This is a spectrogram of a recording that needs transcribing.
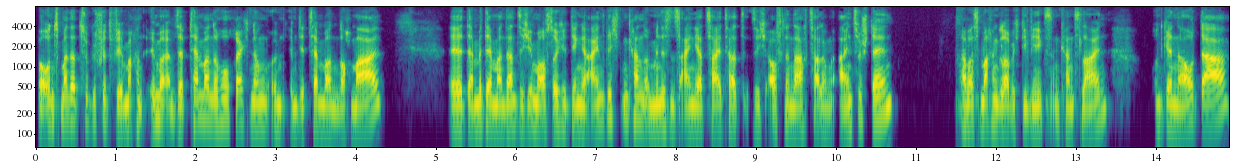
bei uns mal dazu geführt, wir machen immer im September eine Hochrechnung und im Dezember nochmal, äh, damit der Mandant sich immer auf solche Dinge einrichten kann und mindestens ein Jahr Zeit hat, sich auf eine Nachzahlung einzustellen. Aber es machen, glaube ich, die wenigsten Kanzleien. Und genau da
